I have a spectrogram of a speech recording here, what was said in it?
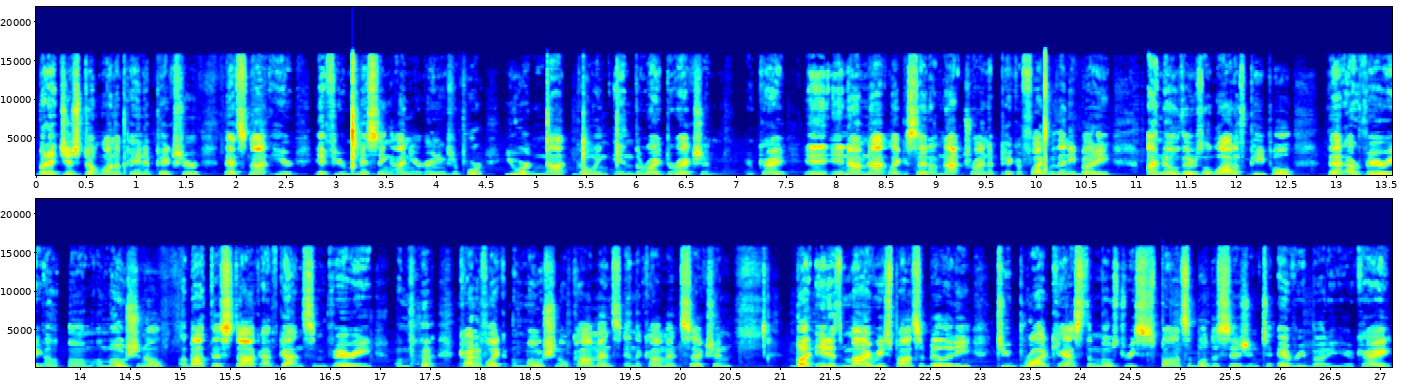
But I just don't want to paint a picture that's not here. If you're missing on your earnings report, you are not going in the right direction okay? And, and, i'm not like i said i'm not trying to pick a fight with anybody. I know there's a lot of people that are very uh, um, emotional about this stock. I've gotten some very um, kind of like emotional comments in the comment section. But it is my responsibility to broadcast the most responsible decision to everybody okay?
